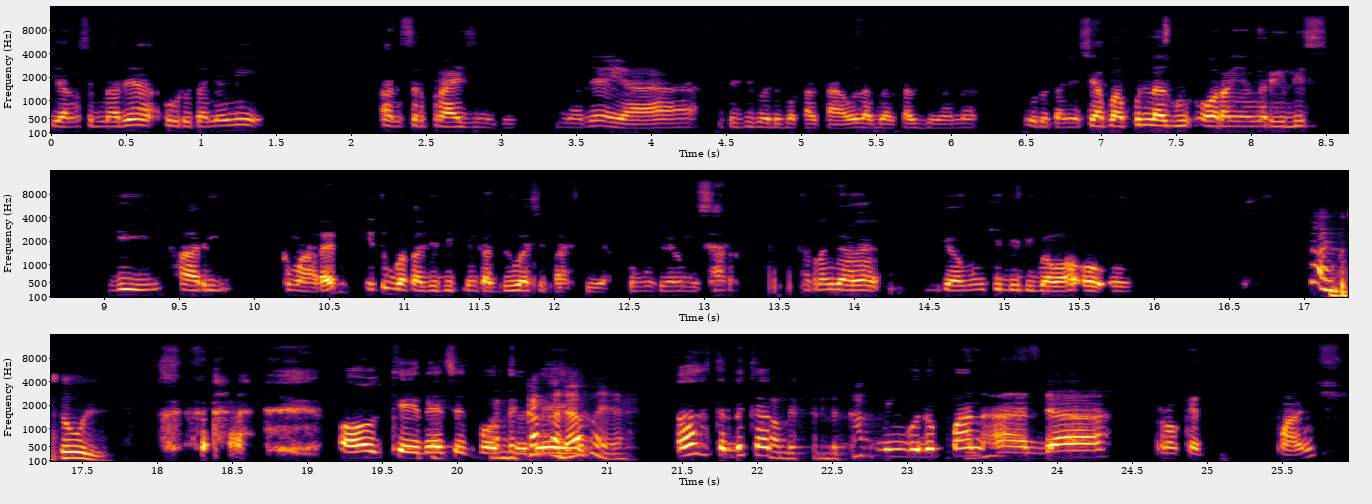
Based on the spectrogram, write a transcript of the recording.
yang sebenarnya urutannya ini unsurprising sih. Sebenarnya ya kita juga udah bakal tahu lah bakal gimana urutannya. Siapa pun lagu orang yang rilis di hari kemarin itu bakal jadi peringkat dua sih pasti ya kemungkinan besar. Karena nggak nggak mungkin dia di bawah OO Betul. oke that's it for Terdekat today. ada apa ya? ah terdekat. Comeback terdekat. minggu depan ada Rocket Punch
